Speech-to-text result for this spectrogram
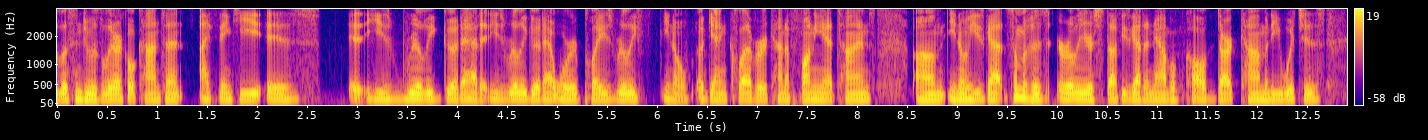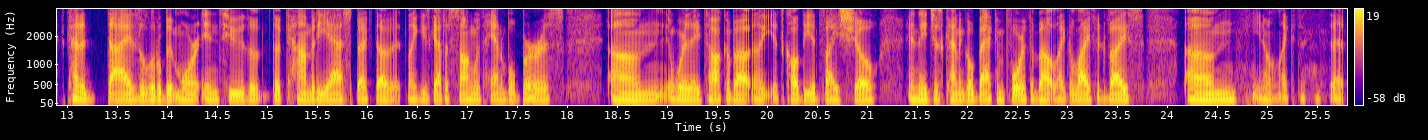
listen to his lyrical content, I think he is he's really good at it. He's really good at wordplay. He's really, you know, again, clever, kind of funny at times. Um, you know, he's got some of his earlier stuff. He's got an album called Dark Comedy, which is kind of dives a little bit more into the the comedy aspect of it. Like he's got a song with Hannibal Buress um, where they talk about like, it's called the Advice Show, and they just kind of go back and forth about like life advice. Um, you know, like th- that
